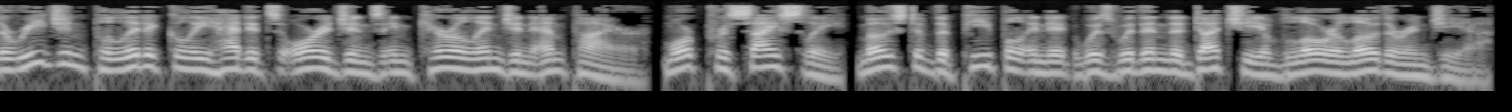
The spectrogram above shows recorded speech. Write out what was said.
the region politically had its origins in Carolingian Empire, more precisely, most of the people in it was within the Duchy of Lower Lotharingia.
